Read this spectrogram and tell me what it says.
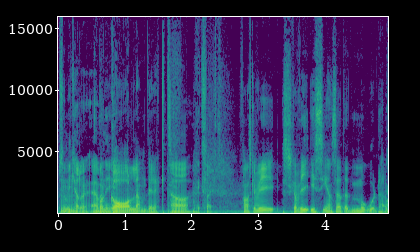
som vi kallar det. Mm. Var Även i, galen direkt. Ja, exakt. Fan ska vi, ska vi iscensätta ett mord här på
